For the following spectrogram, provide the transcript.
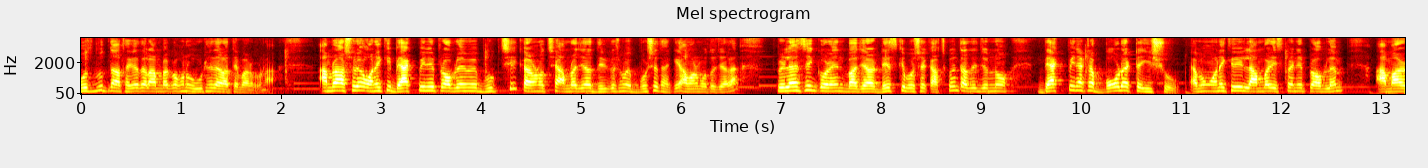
মজবুত না থাকে, তাহলে আমরা কখনো উঠে দাঁড়াতে পারব না। আমরা আসলে অনেকেই ব্যাক পেনের প্রবলেমে ভুগছি, কারণ হচ্ছে আমরা যারা দীর্ঘ সময় বসে থাকি, আমার মতো যারা ফ্রিল্যান্সিং করেন বা যারা ডেস্কে বসে কাজ করেন, তাদের জন্য ব্যাক পেন একটা বড় একটা ইস্যু এবং অনেকেরই লাম্বার স্পাইনের প্রবলেম আমার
